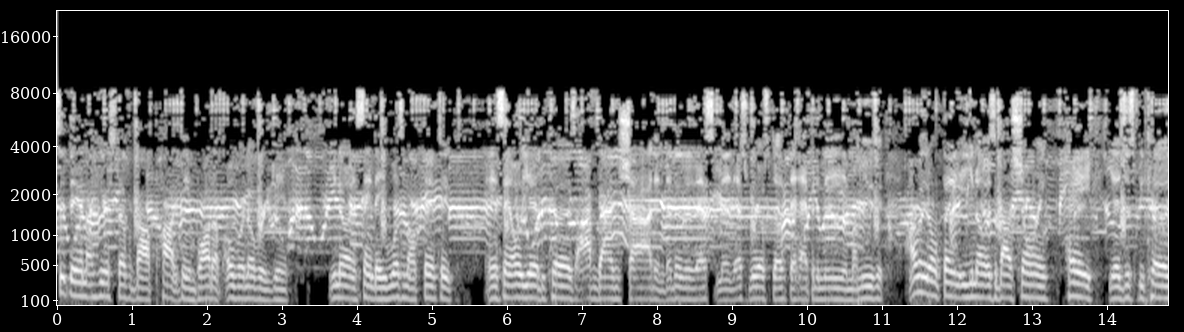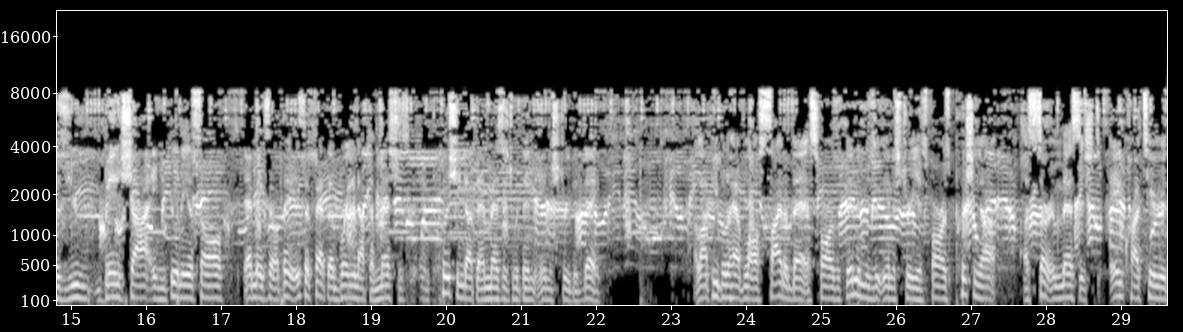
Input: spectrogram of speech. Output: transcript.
sit there and I hear stuff about Pac being brought up over and over again, you know, and saying that he wasn't authentic, and saying, "Oh yeah, because I've gotten shot and da, da, da, that's that's real stuff that happened to me in my music." I really don't think you know it's about showing, "Hey, yeah, just because you've been shot and you threw in your song, that makes it authentic." It's the fact of bringing out the message and pushing out that message within the industry today. A lot of people have lost sight of that as far as within the music industry, as far as pushing out a certain message and criteria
